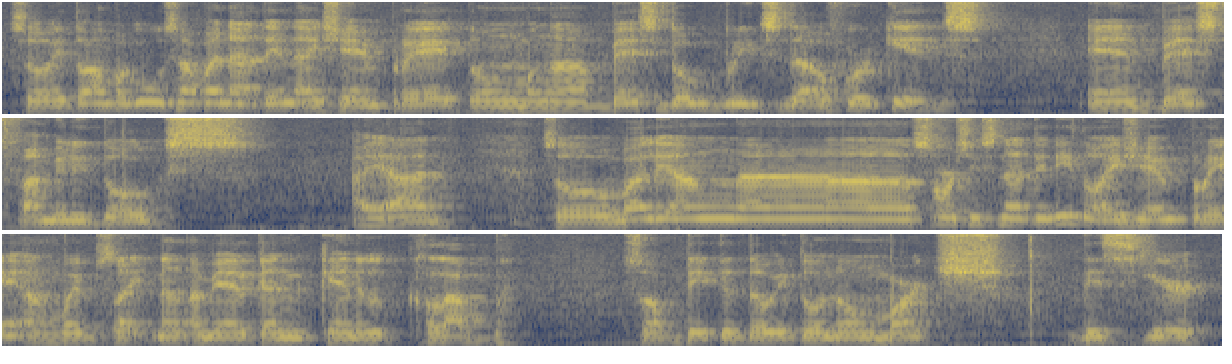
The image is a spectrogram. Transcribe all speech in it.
So, ito ang pag-uusapan natin ay syempre itong mga best dog breeds daw for kids and best family dogs. Ayan. So, bali ang uh, sources natin dito ay syempre ang website ng American Kennel Club. So, updated daw ito noong March this year.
